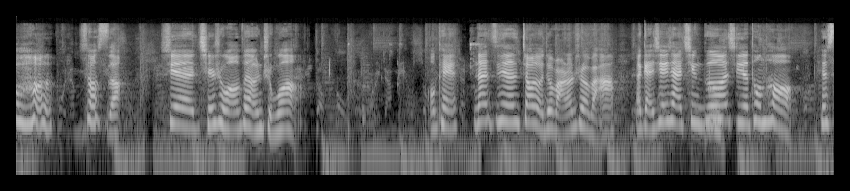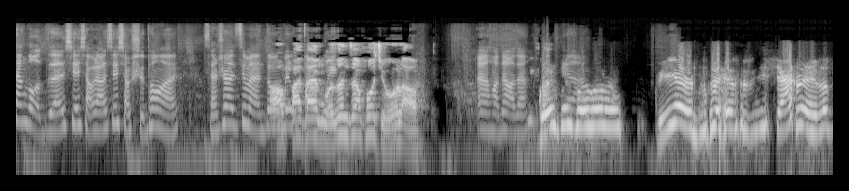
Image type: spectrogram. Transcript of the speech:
哇，笑死！谢谢秦始皇分享直播。OK，那今天交友就玩到这吧啊！来感谢一下庆哥，谢谢痛痛，谢谢三狗子，谢谢小廖，谢谢小石头啊！小石头今晚都，没有拜拜，我认真喝酒了。嗯，好的好的。滚滚滚滚滚！龟儿子嘞，你先人，老子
